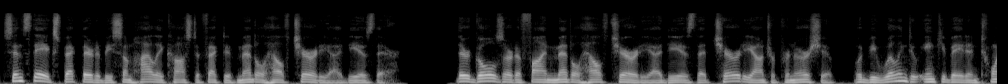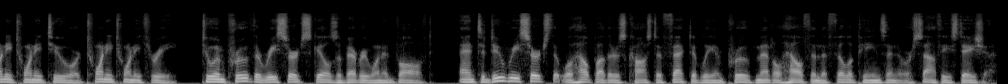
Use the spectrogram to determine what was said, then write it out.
since they expect there to be some highly cost effective mental health charity ideas there. Their goals are to find mental health charity ideas that charity entrepreneurship would be willing to incubate in 2022 or 2023, to improve the research skills of everyone involved, and to do research that will help others cost effectively improve mental health in the Philippines and or Southeast Asia.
